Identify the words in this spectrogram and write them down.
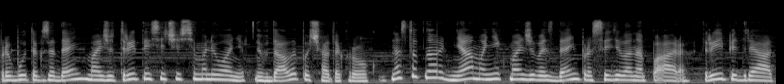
Прибуток за день майже три тисячі сімальйонів. Вдалий початок року. Наступного дня Манік майже весь день просиділа на парах, три підряд,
